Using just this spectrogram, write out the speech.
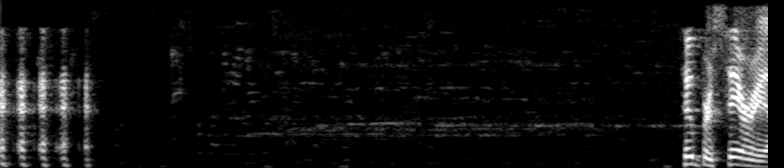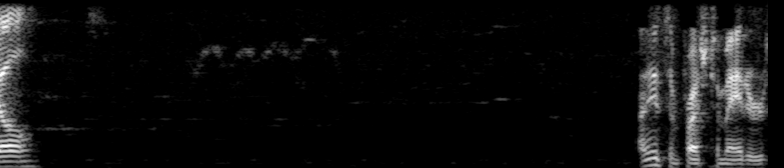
Super cereal. I need some fresh tomatoes.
